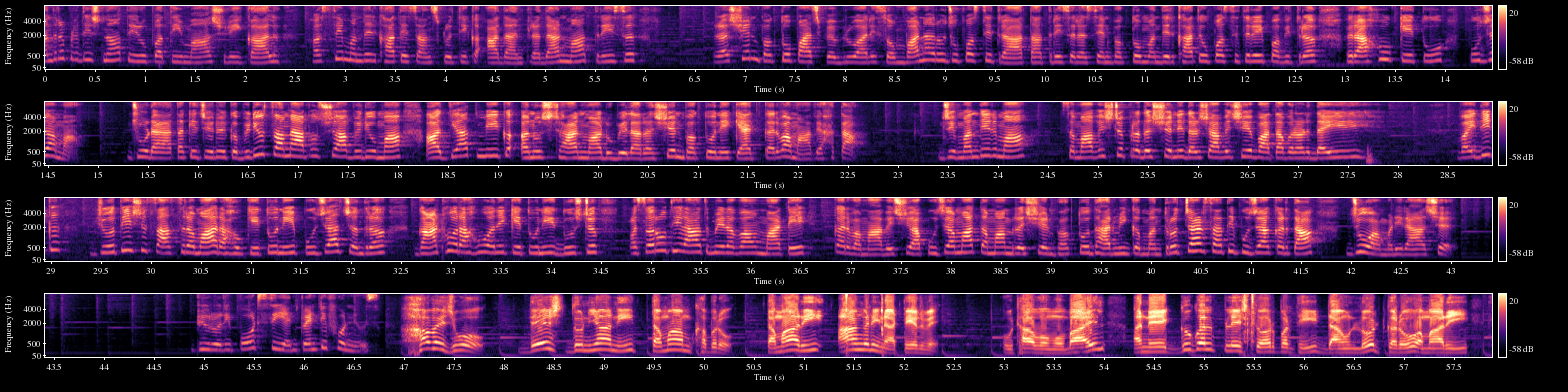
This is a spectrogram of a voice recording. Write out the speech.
આંધ્રપ્રદેશના તિરુપતિમાં શ્રીકાલ હસ્તી મંદિર ખાતે સાંસ્કૃતિક આદાન પ્રદાનમાં ત્રીસ રશિયન ભક્તો પાંચ ફેબ્રુઆરી સોમવારના રોજ ઉપસ્થિત રહ્યા હતા. ત્રીસ રશિયન ભક્તો મંદિર ખાતે ઉપસ્થિત રહી પવિત્ર રાહુ કેતુ પૂજામાં જોડાયા હતા કે જેનો એક વીડિયો સામે આવ્યો છે. આ વિડીયોમાં આધ્યાત્મિક અનુષ્ઠાનમાં ડૂબેલા રશિયન ભક્તોને કેદ કરવામાં આવ્યા હતા, જે મંદિરમાં સમાવિષ્ટ પ્રદર્શનને દર્શાવે છે. વાતાવરણ દૈ વૈદિક જ્યોતિષ શાસ્ત્રમાં રાહુ કેતુની પૂજા ચંદ્ર, ગાંઠો રાહુ અને કેતુની દુષ્ટ અસરોથી રાહત મેળવવા માટે કરવામાં આવે છે. આ પૂજામાં તમામ રશિયન ભક્તો ધાર્મિક મંત્રોચ્ચાર સાથે પૂજા કરતા જોવા મળી રહ્યા છે. Bureau report CN twenty four news. હવે જુઓ, દેશ દુનિયાની તમામ ખબરો તમારી આંગળીના ટેરવે. ઉઠાવો મોબાઈલ અને ગૂગલ પ્લે સ્ટોર પરથી ડાઉનલોડ કરો અમારી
